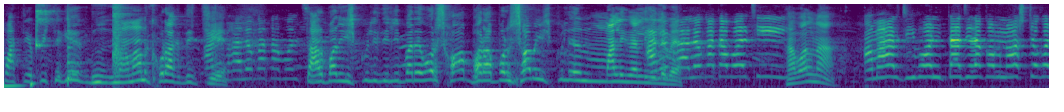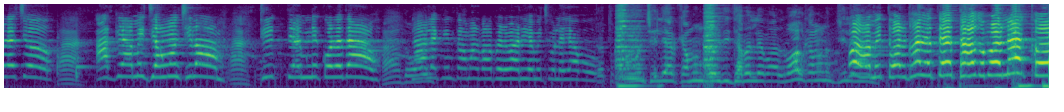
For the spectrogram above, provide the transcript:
পাটি অফিস থেকে নানান খোরাক দিচ্ছে ভালো কথা বলছি তারপর স্কুলে দিলি পারে ওর সব ভরা সব স্কুলের মালিকরা নিয়ে আমি নেবে ভালো কথা বলছি হ্যাঁ বল না আমার জীবনটা যেরকম নষ্ট করেছ হ্যাঁ। আগে আমি যেমন ছিলাম হ্যাঁ। ঠিক তেমনি করে। নাহলে কিন্তু আমার বাপের বাড়ি আমি চলে যাব। কেমন ছেলে আর কেমন করে দিতে বল বল কেমন ছেলে। আমি তোর ঘরেতে থাকব না কো।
